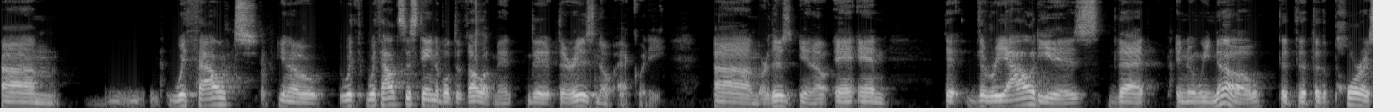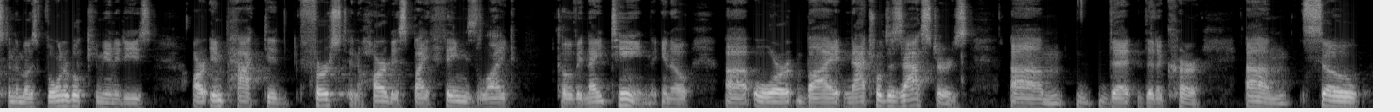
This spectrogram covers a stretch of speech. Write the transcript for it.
um, without, you know, with, without sustainable development, there, there is no equity um, or there's you know, and, and, the the reality is that, and we know that the, the poorest and the most vulnerable communities are impacted first and hardest by things like COVID nineteen, you know, uh, or by natural disasters um, that that occur. Um, so,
